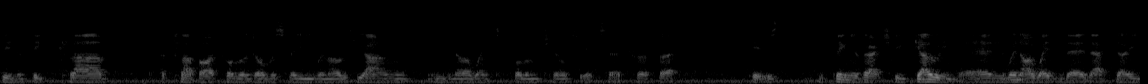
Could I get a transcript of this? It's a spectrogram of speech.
being a big club, a club I followed obviously when I was young, even though I went to Fulham, Chelsea, etc. But it was the thing of actually going there. And when I went there that day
